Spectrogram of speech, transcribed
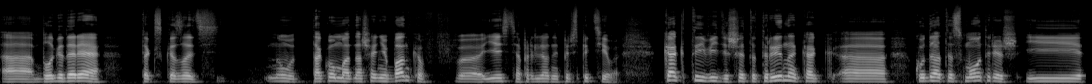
э, благодаря так сказать, ну, такому отношению банков э, есть определенные перспективы. Как ты видишь этот рынок, как, э, куда ты смотришь и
